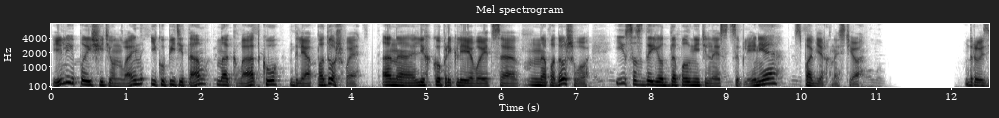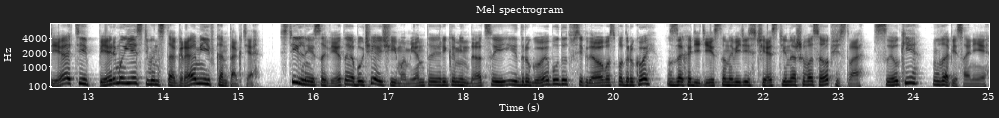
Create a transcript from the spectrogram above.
или поищите онлайн и купите там накладку для подошвы. Она легко приклеивается на подошву и создает дополнительное сцепление с поверхностью. Друзья, теперь мы есть в Инстаграме и ВКонтакте. Стильные советы, обучающие моменты, рекомендации и другое будут всегда у вас под рукой. Заходите и становитесь частью нашего сообщества. Ссылки в описании.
